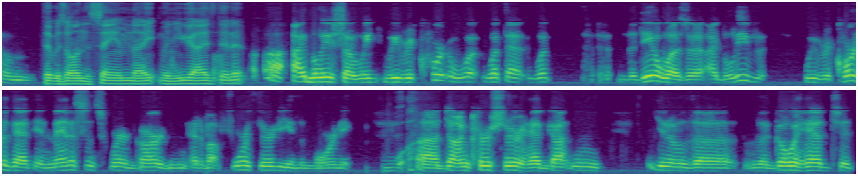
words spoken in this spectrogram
um, that was on the same night when you guys did it. Uh, I believe so. We we record what what that what the deal was. Uh, I believe we recorded that in Madison Square Garden at about four thirty in the morning. Uh, Don Kirshner had gotten, you know, the the go ahead to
